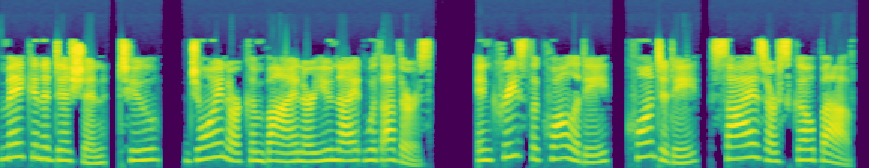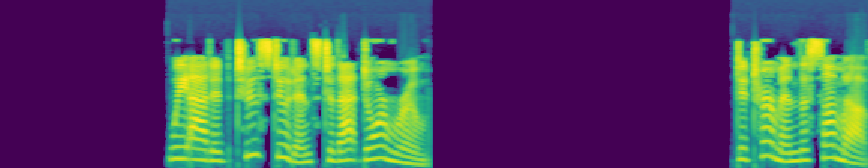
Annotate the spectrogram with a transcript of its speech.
Make an addition, to, join or combine or unite with others. Increase the quality, quantity, size or scope of. We added two students to that dorm room. Determine the sum of.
